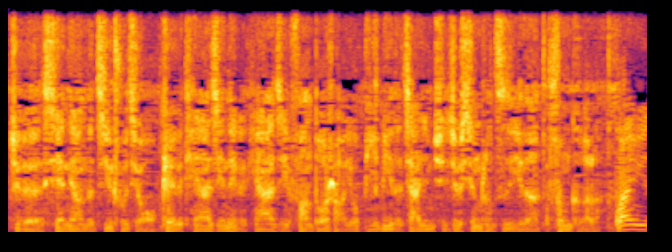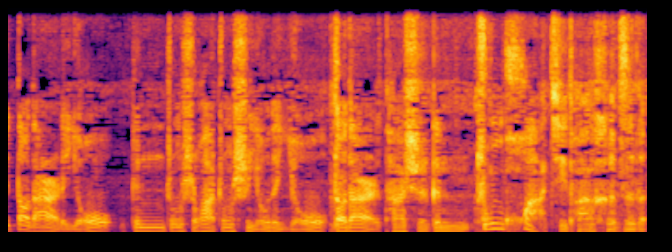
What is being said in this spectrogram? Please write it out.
这个限量的基础酒，这个添加剂那个添加剂放多少，有比例的加进去，就形成自己的风格了。关于道达尔的油跟中石化、中石油的油，道达尔它是跟中化集团合资的，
